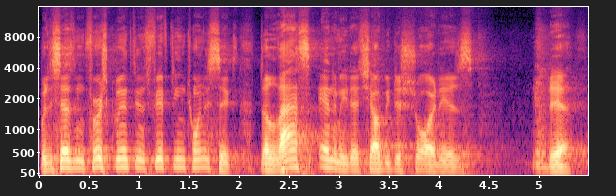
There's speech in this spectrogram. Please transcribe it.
But it says in 1 Corinthians 15 26, the last enemy that shall be destroyed is death.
